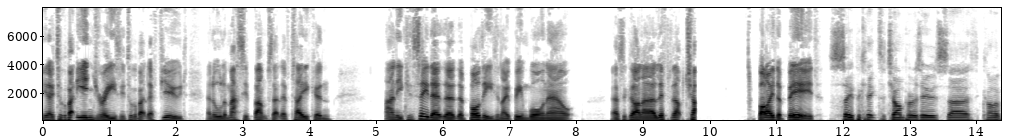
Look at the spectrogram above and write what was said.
You know, talk about the injuries, you talk about their feud and all the massive bumps that they've taken, and you can see their their, their bodies, you know, being worn out as the lifting up Ciampa by the beard. Super kick to Ciampa as he was uh, kind of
